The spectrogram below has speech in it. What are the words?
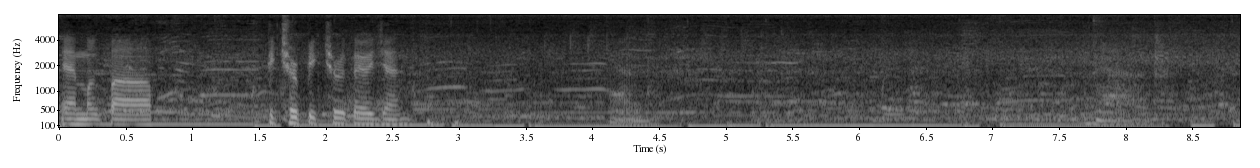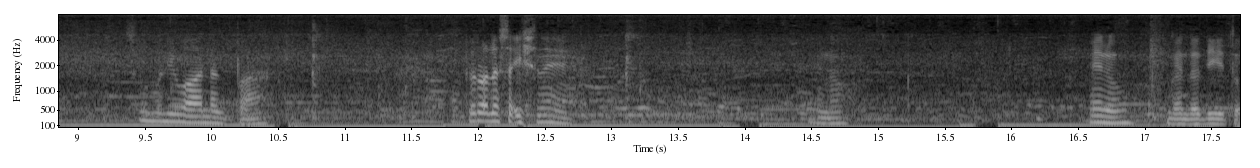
Kaya magpa picture picture kayo dyan maliwanag pa Pero alas 6 na eh. Ayun o. Ayun o. Ganda dito.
